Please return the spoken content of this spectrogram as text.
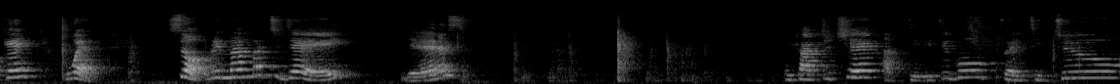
Okay. Well. So remember today, yes, we have to check activity book 22,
